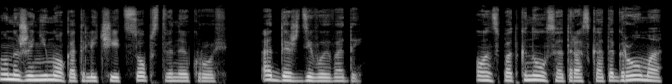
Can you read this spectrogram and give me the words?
он уже не мог отличить собственную кровь от дождевой воды. Он споткнулся от раската грома,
